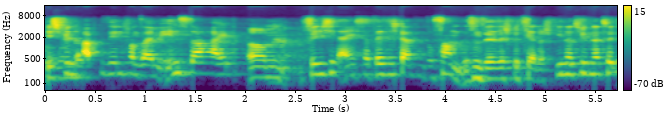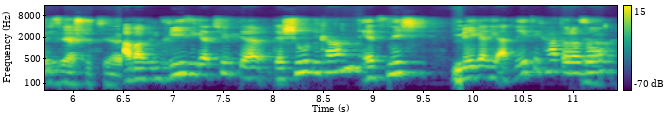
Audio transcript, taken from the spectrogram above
ich finde, abgesehen von seinem Insta-Hype, ähm, finde ich ihn eigentlich tatsächlich ganz interessant. Ist ein sehr, sehr spezieller Spielertyp natürlich. sehr speziell. aber ein riesiger Typ, der, der shooten kann, jetzt nicht mega die Athletik hat oder so, Ja.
